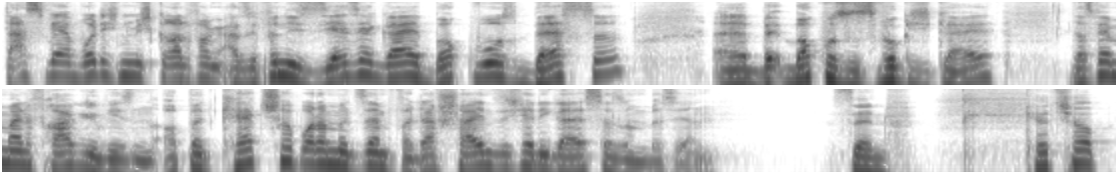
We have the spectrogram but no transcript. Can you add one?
Das wäre, wollte ich nämlich gerade fragen. Also finde ich sehr, sehr geil. Bockwurst, beste. Äh, Bockwurst ist wirklich geil. Das wäre meine Frage gewesen. Ob mit Ketchup oder mit Senf, weil da scheiden sich ja die Geister so ein bisschen. Senf. Ketchup,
